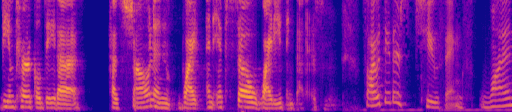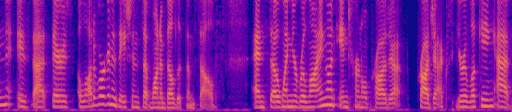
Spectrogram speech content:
the empirical data has shown and why and if so why do you think that is? So i would say there's two things. One is that there's a lot of organizations that want to build it themselves. And so when you're relying on internal project projects you're looking at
